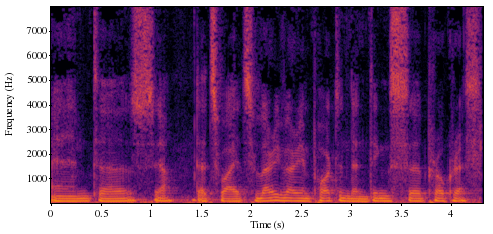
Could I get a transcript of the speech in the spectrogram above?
and uh, yeah, that's why it's very, very important and things uh, progress.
